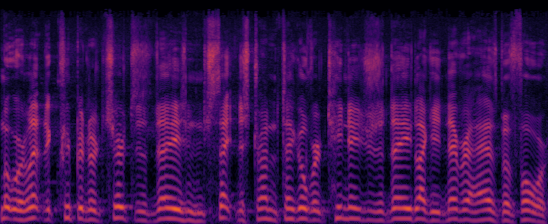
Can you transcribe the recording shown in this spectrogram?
But we're letting it creep in our churches today, and Satan is trying to take over teenagers today like he never has before.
